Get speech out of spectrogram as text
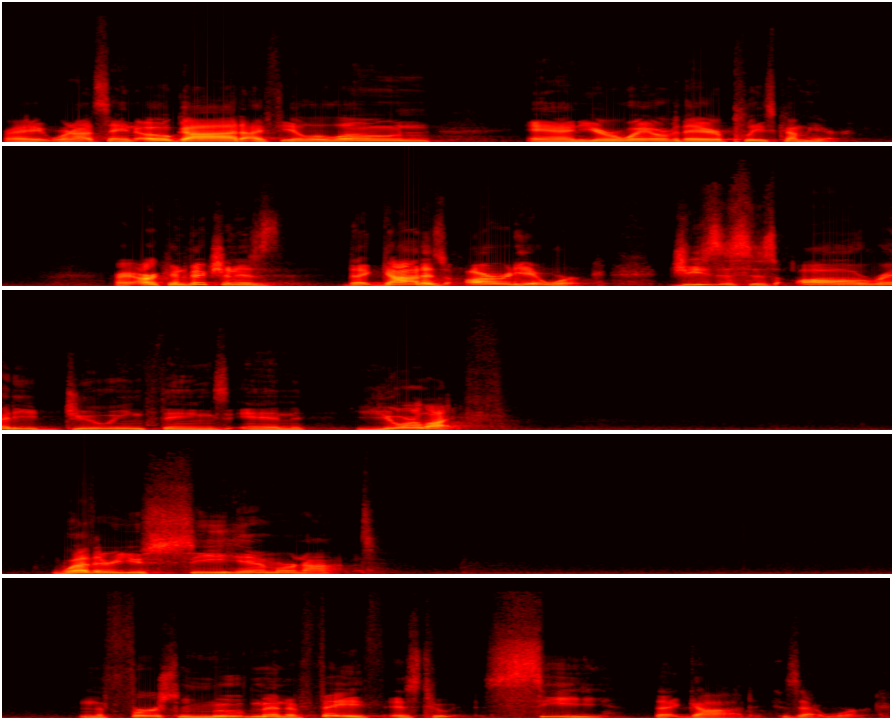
right? We're not saying, oh, God, I feel alone and you're way over there, please come here. Right? Our conviction is that God is already at work. Jesus is already doing things in your life whether you see him or not. And the first movement of faith is to see that God is at work,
